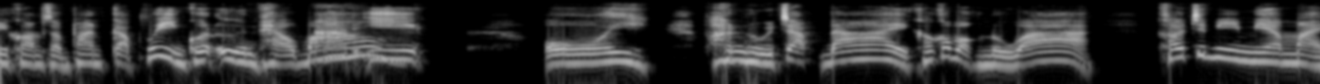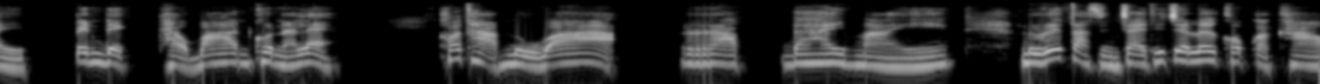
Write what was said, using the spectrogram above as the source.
มีความสัมพันธ์กับผู้หญิงคนอื่นแถวบ้านอ้าวอีก โอ้ยพอหนูจับได้เขาก็บอกหนูว่า เขาจะมีเมียใหม่เป็นเด็กแถวบ้านคนนั้นแหละ เขาถามหนูว่ารับได้ไหม หนูได้ตัดสินใจที่จะเลิกคบกับเขา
